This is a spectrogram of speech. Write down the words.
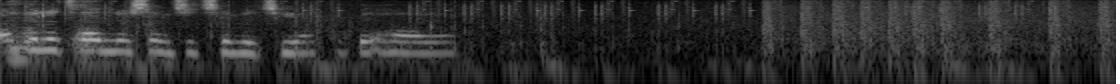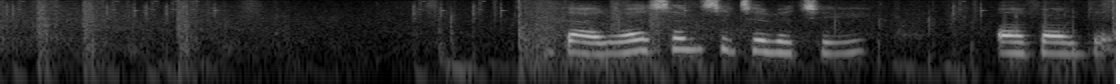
I'm gonna turn the sensitivity up a bit higher. Dad, where's sensitivity? I found it.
